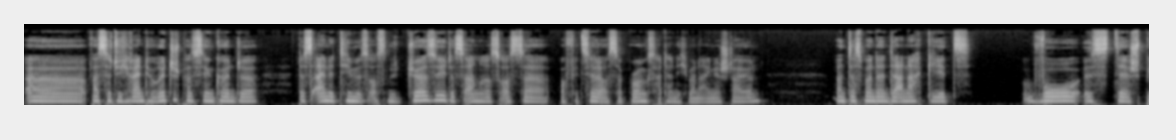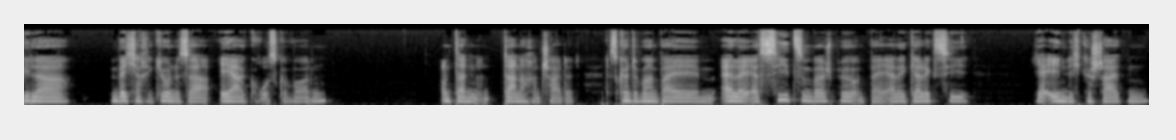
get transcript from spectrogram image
äh, was natürlich rein theoretisch passieren könnte, das eine Team ist aus New Jersey, das andere ist aus der, offiziell aus der Bronx, hat ja nicht mal ein eigenes Stadion. Und dass man dann danach geht, wo ist der Spieler, in welcher Region ist er eher groß geworden und dann danach entscheidet. Das könnte man beim LAFC zum Beispiel und bei LA Galaxy ja ähnlich gestalten.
